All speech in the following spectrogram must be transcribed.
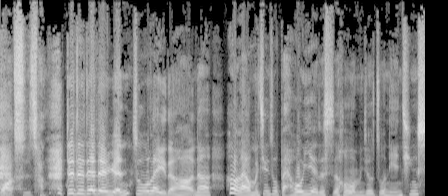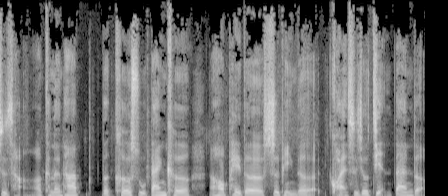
化磁场。对对对对，圆珠类的哈。那 后来我们进入百货业的时候，我们就做年轻市场啊，可能它。的颗数单颗，然后配的饰品的款式就简单的。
